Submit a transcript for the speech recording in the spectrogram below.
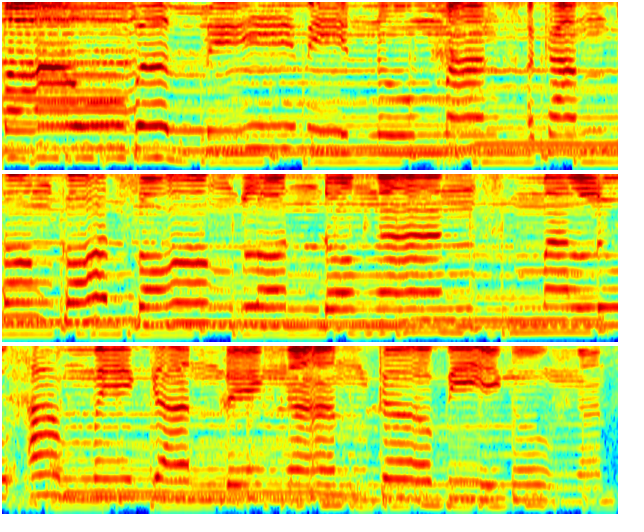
Mau beli minuman kantong kosong gelondongan. Malu ame gandengan kebingungan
